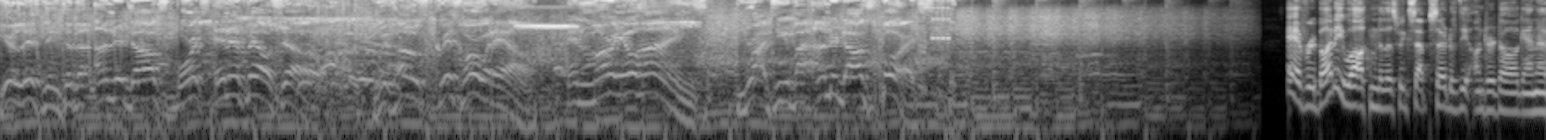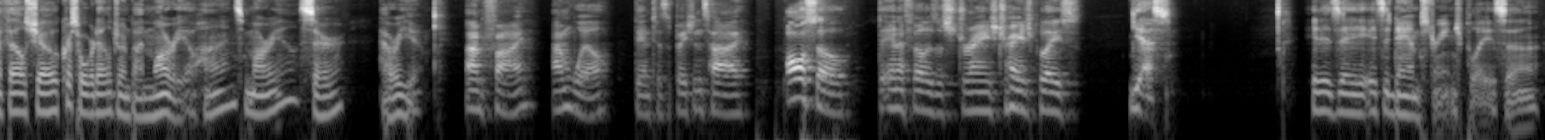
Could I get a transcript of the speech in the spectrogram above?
You're listening to the Underdog Sports NFL Show with host Chris Horwedel and Mario Hines. Brought to you by Underdog Sports. Hey everybody, welcome to this week's episode of the Underdog NFL Show. Chris Horwedel, joined by Mario Hines. Mario, sir, how are you? I'm fine. I'm well. The anticipation's high. Also, the NFL is a strange, strange place. Yes, it is a it's a damn strange place. Uh,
